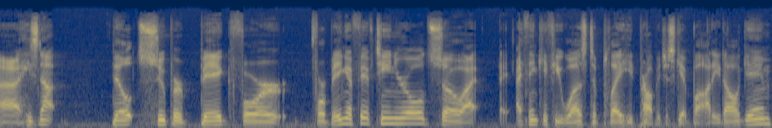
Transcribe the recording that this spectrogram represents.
Uh, he's not built super big for for being a 15 year old. So I I think if he was to play, he'd probably just get bodied all game.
